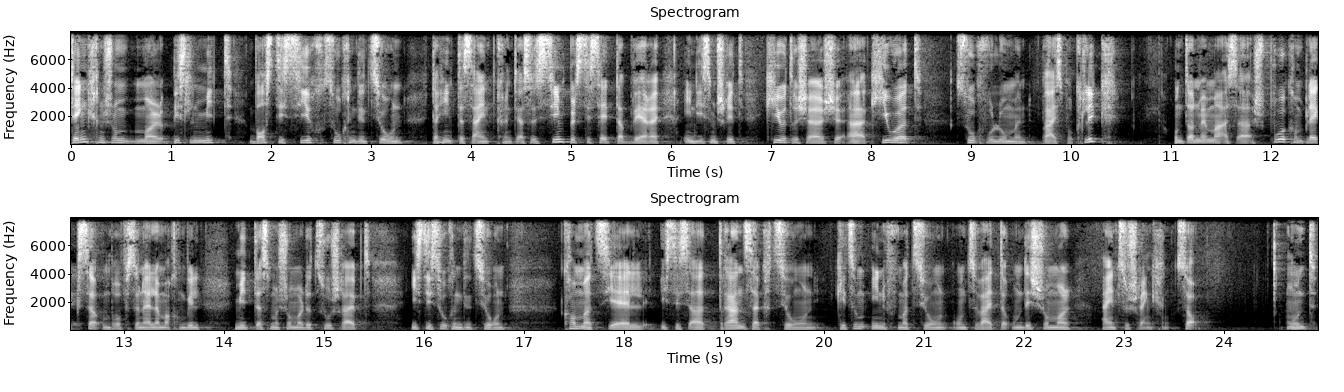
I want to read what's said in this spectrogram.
denken schon mal ein bisschen mit, was die Suchintention dahinter sein könnte. Also das simpelste Setup wäre in diesem Schritt Keyword-Recherche, äh, Keyword, Suchvolumen, Preis pro Klick. Und dann, wenn man es eine Spur komplexer und professioneller machen will, mit, dass man schon mal dazu schreibt, ist die Suchintention kommerziell, ist es eine Transaktion, geht es um Information und so weiter, um das schon mal einzuschränken. So. Und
